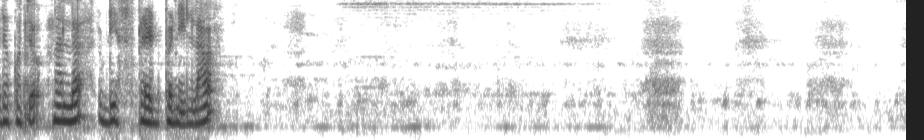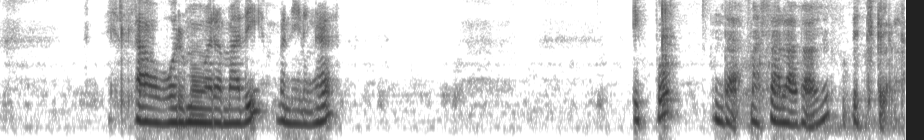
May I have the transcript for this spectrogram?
இதை கொஞ்சம் நல்லா இப்படி ஸ்ப்ரெட் பண்ணிடலாம். எல்லா வர மாதிரி பண்ணிவிடுங்க இப்போ இந்த மசாலாவாக வச்சுக்கலாங்க.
